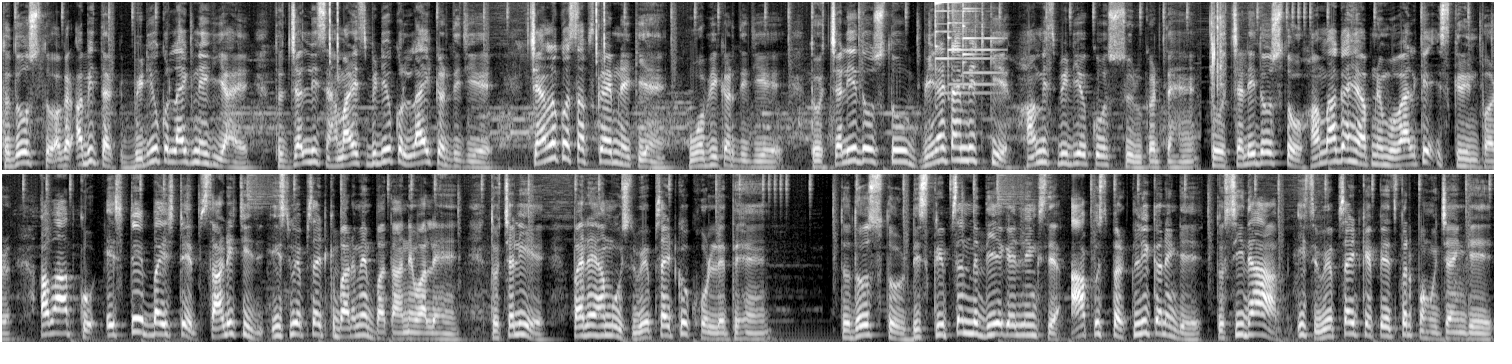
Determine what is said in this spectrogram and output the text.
तो दोस्तों, अगर अभी तक वीडियो को लाइक नहीं किया है तो जल्दी से हमारे इस वीडियो को लाइक कर दीजिए। चैनल को सब्सक्राइब नहीं किए हैं, वो भी कर दीजिए। तो चलिए दोस्तों, बिना टाइम वेस्ट किए हम इस वीडियो को शुरू करते हैं। तो चलिए दोस्तों, हम आ गए हैं अपने मोबाइल के स्क्रीन पर। अब आपको स्टेप बाय स्टेप सारी चीज़ इस वेबसाइट के बारे में बताने वाले हैं। तो चलिए, पहले हम उस वेबसाइट को खोल लेते हैं। तो दोस्तों डिस्क्रिप्शन में दिए गए लिंक से आप उस पर क्लिक करेंगे तो सीधा आप इस वेबसाइट के पेज पर पहुँच जाएँगे।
